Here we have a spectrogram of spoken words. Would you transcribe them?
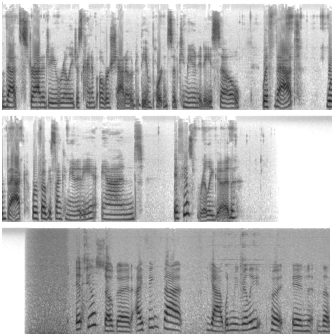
that strategy really just kind of overshadowed the importance of community. So, with that, we're back. We're focused on community, and it feels really good. It feels so good. I think that, yeah, when we really put in the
